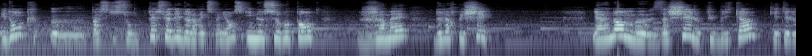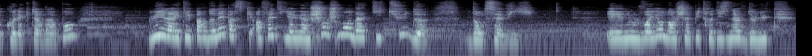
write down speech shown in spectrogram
et donc, euh, parce qu'ils sont persuadés de leur expérience, ils ne se repentent jamais de leurs péchés. Il y a un homme, euh, Zachée, le publicain, qui était le collecteur d'impôts, lui, il a été pardonné parce qu'en fait, il y a eu un changement d'attitude dans sa vie. Et nous le voyons dans le chapitre 19 de Luc.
